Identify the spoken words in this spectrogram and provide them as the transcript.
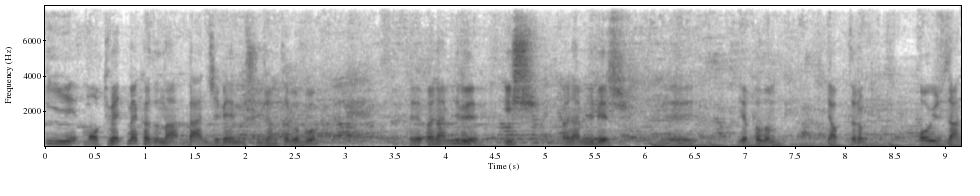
iyi motive etmek adına bence benim düşüncem tabii bu. E, önemli bir iş, önemli bir e, yapılım, yaptırım. O yüzden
